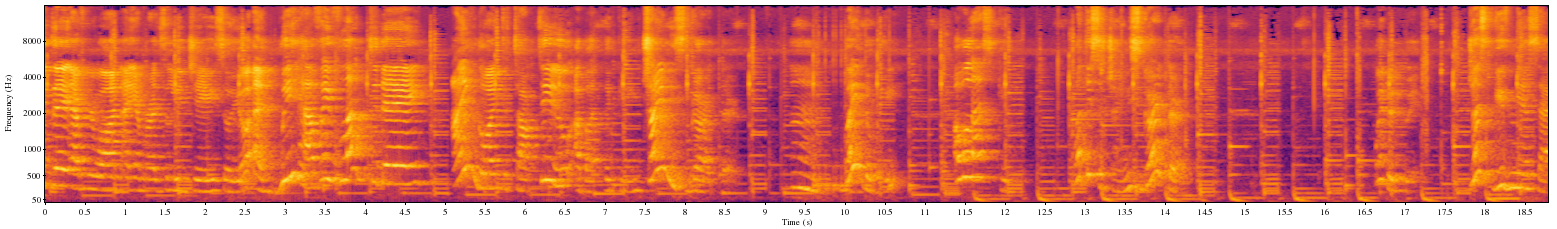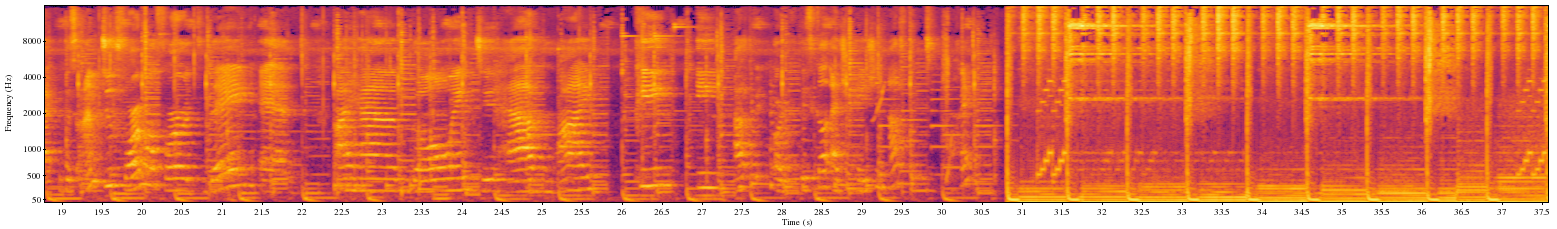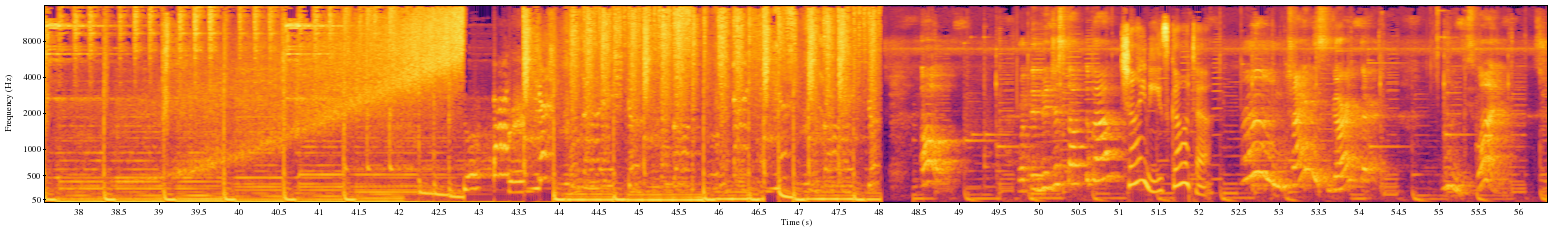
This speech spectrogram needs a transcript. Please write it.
good day everyone. I am Redsaly Jay Suyo and we have a vlog today. I'm going to talk to you about the game Chinese Garter. Hmm, by the way, I will ask you, what is a Chinese Garter? Wait, wait, wait. Just give me a sec because I'm too formal for today and I am going to have my PE outfit or the physical education outfit. Okay? Oh, what did we just talk about? Chinese garter. Hmm, Chinese garter. Hmm, this one.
